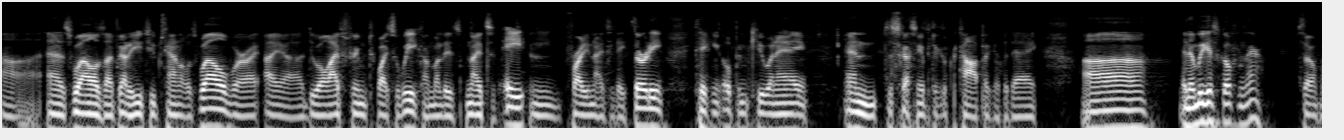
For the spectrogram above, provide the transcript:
uh, as well as I've got a YouTube channel as well where I, I uh, do a live stream twice a week on Mondays nights at 8 and Friday nights at 8.30, taking open Q&A and discussing a particular topic of the day. Uh, and then we just go from there. So.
